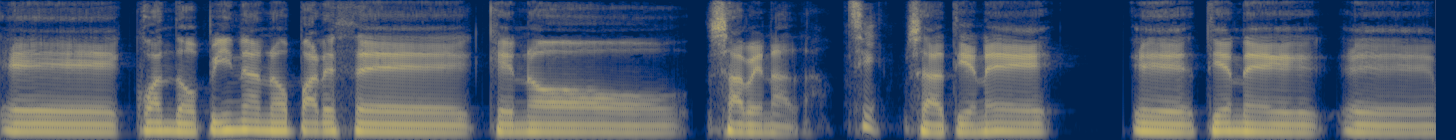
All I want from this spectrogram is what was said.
eh, cuando opina no parece que no sabe nada. Sí. O sea, tiene, eh, tiene eh,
